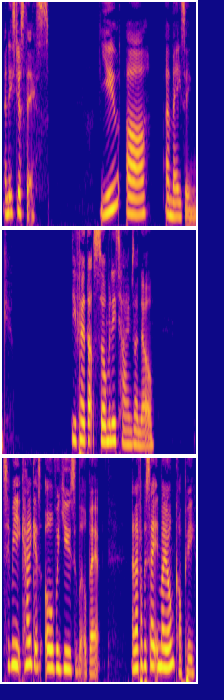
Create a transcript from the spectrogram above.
And it's just this You are amazing. You've heard that so many times, I know. To me, it kind of gets overused a little bit. And I probably say it in my own copy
